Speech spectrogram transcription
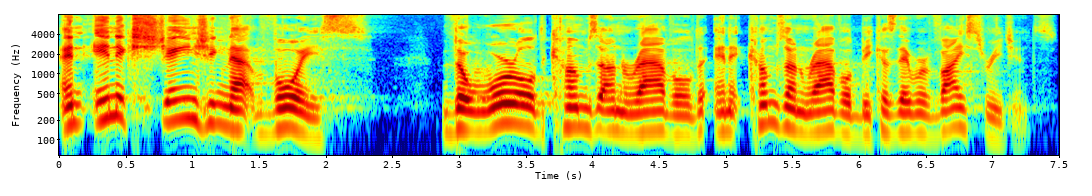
And in exchanging that voice, the world comes unraveled, and it comes unraveled because they were vice regents.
